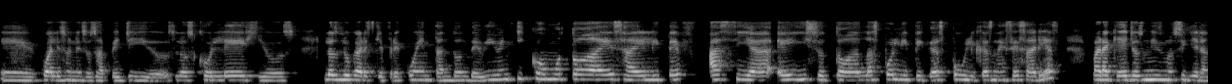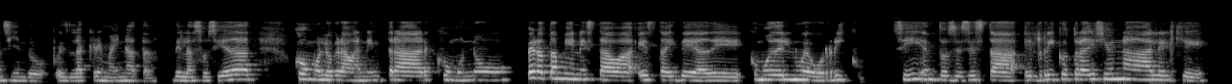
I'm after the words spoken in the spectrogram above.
eh, cuáles son esos apellidos, los colegios, los lugares que frecuentan, dónde viven y cómo toda esa élite hacía e hizo todas las políticas públicas necesarias para que ellos mismos siguieran siendo pues la crema innata de la sociedad, cómo lograban entrar, cómo no, pero también estaba esta idea de como del nuevo rico, ¿sí? Entonces está el rico tradicional, el que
